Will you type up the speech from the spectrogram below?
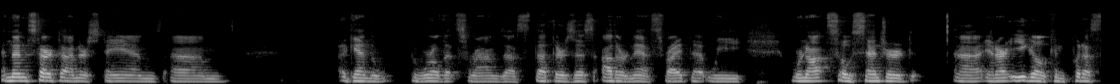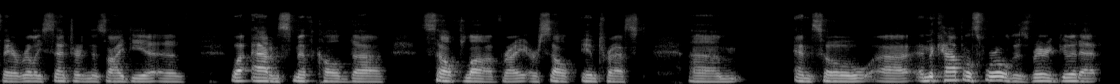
and then start to understand um, again the, the world that surrounds us that there's this otherness right that we we're not so centered uh, and our ego can put us there really centered in this idea of what adam smith called uh, self-love right or self-interest. Um, and so uh, and the capitalist world is very good at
